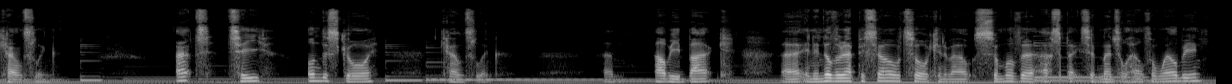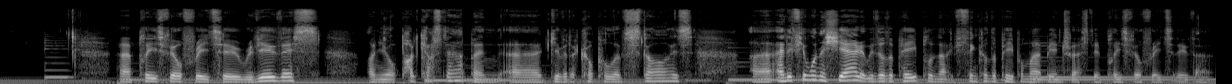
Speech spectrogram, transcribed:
counselling at t underscore counselling. Um, I'll be back uh, in another episode talking about some other aspects of mental health and well-being. Uh, please feel free to review this on your podcast app and uh, give it a couple of stars. Uh, and if you want to share it with other people and if you think other people might be interested, please feel free to do that.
